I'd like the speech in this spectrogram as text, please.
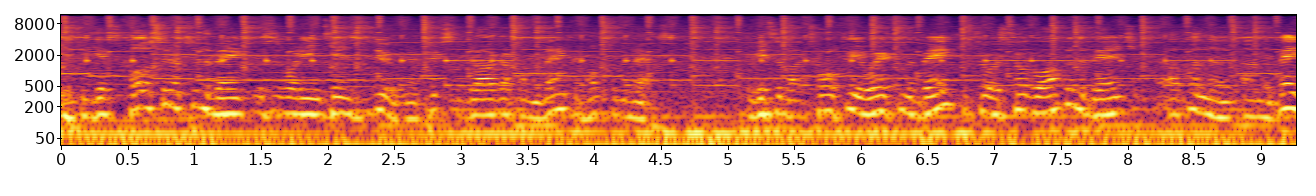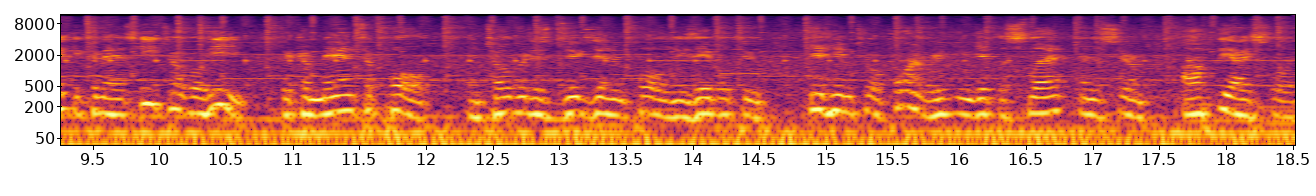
If he gets close enough to the bank, this is what he intends to do. And picks the dog up on the bank and hope for the best. He gets about 12 feet away from the bank, he throws Togo up on the bench, up on the on the bank and commands he, Togo, he, the command to pull. And Togo just digs in and pulls. And he's able to get him to a point where he can get the sled and the serum off the ice floe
